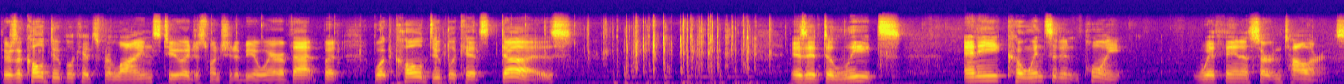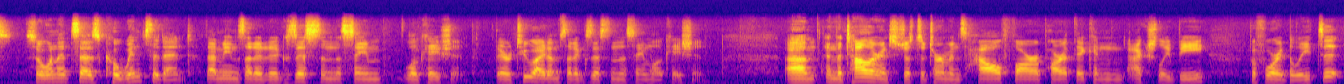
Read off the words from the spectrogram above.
There's a cull duplicates for lines too, I just want you to be aware of that. But what cull duplicates does is it deletes any coincident point within a certain tolerance. So when it says coincident, that means that it exists in the same location. There are two items that exist in the same location. Um, and the tolerance just determines how far apart they can actually be before it deletes it.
